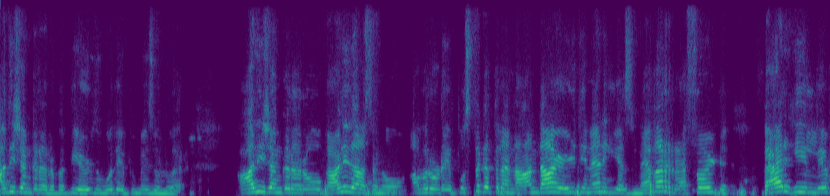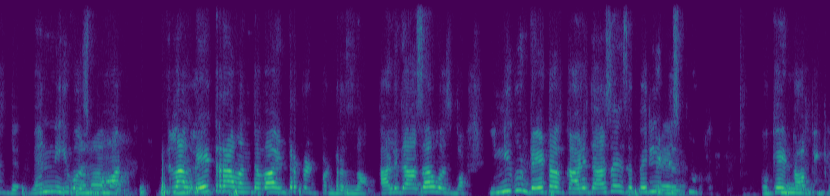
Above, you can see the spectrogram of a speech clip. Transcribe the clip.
ஆதிசங்கரரை பத்தி எழுதும் போது எப்பவுமே சொல்லுவார். ஆதிசங்கரரோ காளிதாசனோ அவருடைய புஸ்தகத்துல நான் தான் எழுதினேன். Where he lived when he was ஆமா, ஆமா. born இதெல்லாம் லேட்டரா வந்தவா இன்டர்பிரட் பண்றதுதான். காளிதாசா வாஸ் இன்னைக்கும் டேட் ஆஃப் காளிதாசா இஸ் பெரிய. Dispute okay. டாபிக்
